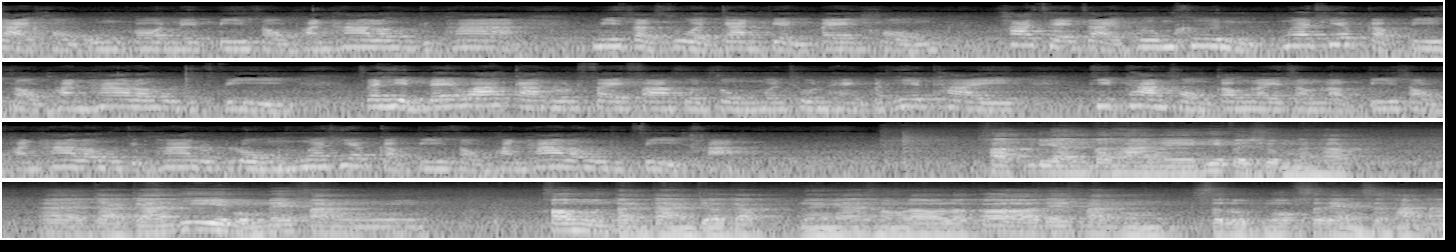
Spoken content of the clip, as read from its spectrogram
จ่ายขององค์กรในปี 2565 มีสัดส่วนการเปลี่ยนแปลงของค่าใช้จ่ายเพิ่มขึ้น เมื่อเทียบกับปี 2564 จะเห็นได้ว่าการรถไฟฟ้าขนส่งมวลชนแห่งประเทศไทย ทิศทางของกำไรสำหรับปี 2565 ลดลงเมื่อเทียบกับปี 2564 ค่ะ ครับเรียนประธานในที่ประชุมนะครับ จากการที่ผมได้ฟังข้อมูลต่างๆ เกี่ยวกับหน่วยงานของเรา แล้วก็ได้ฟังสรุปงบแสดงสถานะ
